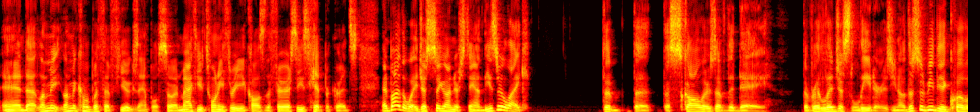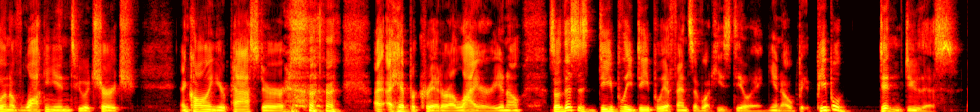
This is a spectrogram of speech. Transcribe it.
And uh, let me let me come up with a few examples. So in Matthew 23, he calls the Pharisees hypocrites. And by the way, just so you understand, these are like the the the scholars of the day, the religious leaders. You know, this would be the equivalent of walking into a church and calling your pastor a, a, hypocrite or a liar. You know, so this is deeply deeply offensive what he's doing. You know, p- people didn't do this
